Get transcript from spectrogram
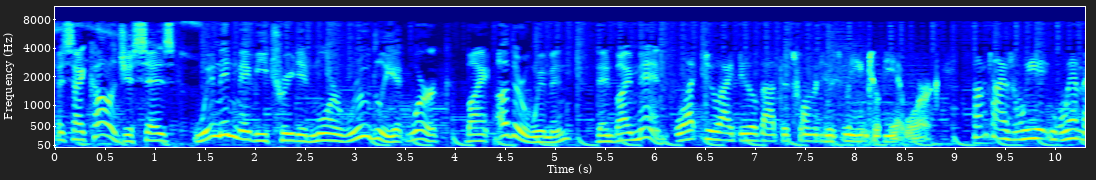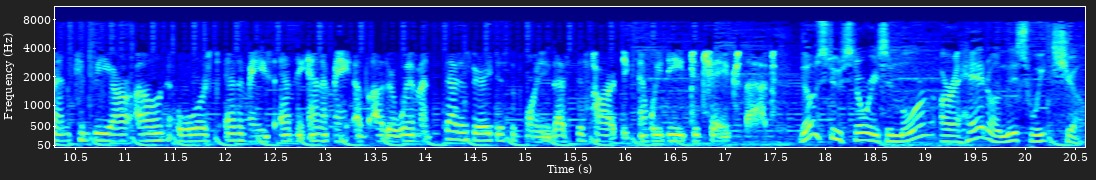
a psychologist says women may be treated more rudely at work by other women than by men. What do I do about this woman who's mean to me at work? Sometimes we women can be our own worst enemies and the enemy of other women. That is very disappointing. That's disheartening, and we need to change that. Those two stories and more are ahead on this week's show.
